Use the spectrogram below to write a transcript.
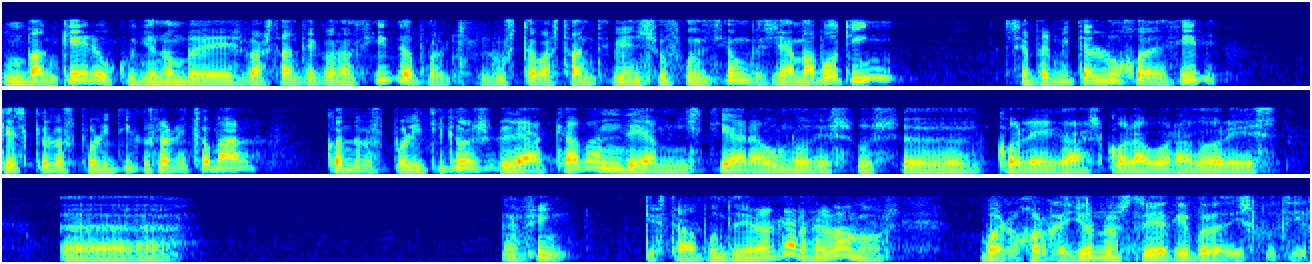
un banquero, cuyo nombre es bastante conocido porque ilustra bastante bien su función, que se llama Botín, se permite el lujo de decir que es que los políticos han hecho mal cuando los políticos le acaban de amnistiar a uno de sus eh, colegas, colaboradores, eh, en fin, que estaba a punto de ir a la cárcel, vamos. Bueno, Jorge, yo no estoy aquí para discutir.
